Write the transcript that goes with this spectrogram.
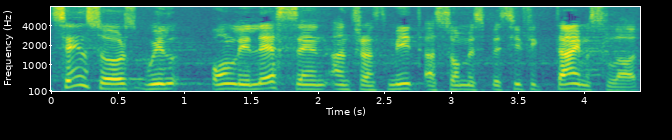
sensors will only listen and transmit at some specific time slot,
